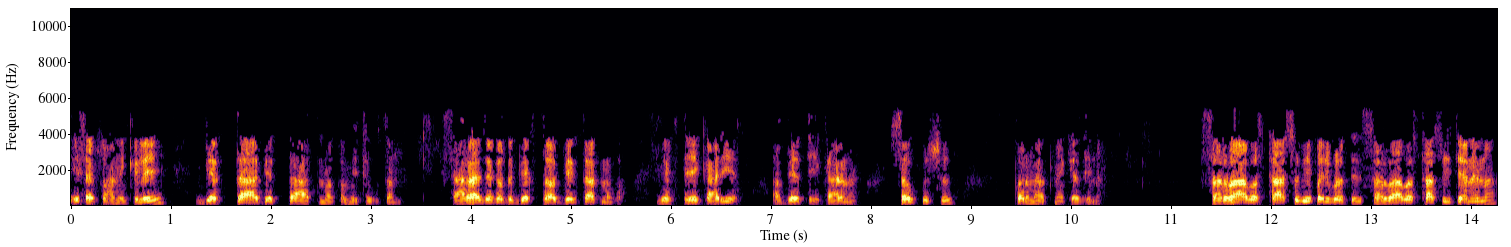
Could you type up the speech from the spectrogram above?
ऐसा कहने के लिए व्यक्ता व्यक्तात्मक उत्तम सारा जगत व्यक्त, अव्यक्तात्मक। व्यक्त कार्य, अव्यक्त कारण। सब कुछ परमात्मा के अधीन। सर्वावस्था से विपरिवर्तित सर्वावस्था इत्यान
